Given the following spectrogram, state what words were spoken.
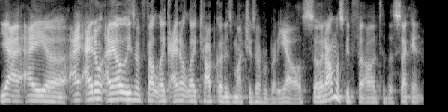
yeah, I, uh, I I don't. I always have felt like I don't like Top Gun as much as everybody else, so it almost could fall into the second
